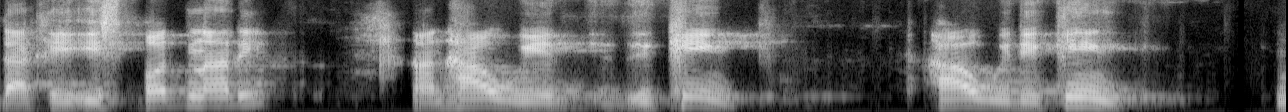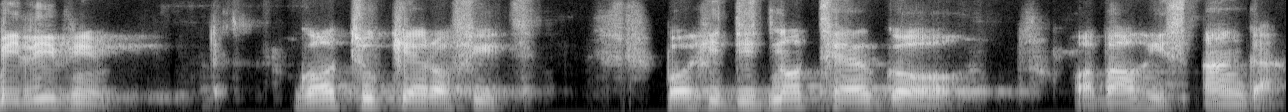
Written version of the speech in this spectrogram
that he is ordinary, and how will the king, how will the king believe him? God took care of it, but he did not tell God about his anger.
